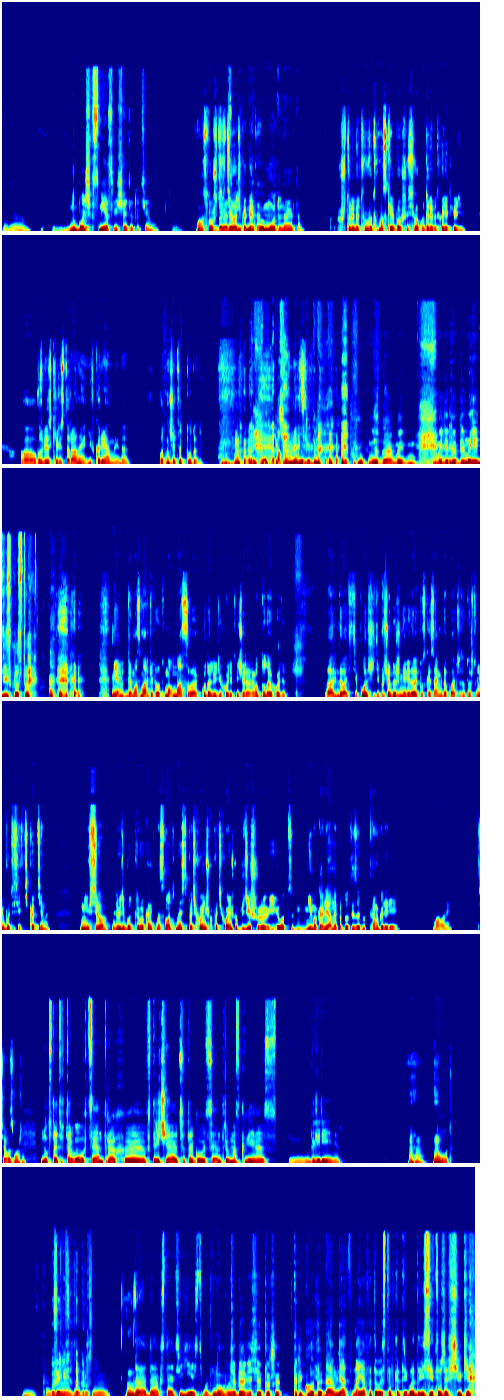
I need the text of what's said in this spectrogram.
ну, больше в СМИ освещать эту тему. Ну, слушайте, сделать какую-то... некую моду на это. Что любят вот в Москве больше всего? Куда любят ходить люди? А, в узбекские рестораны и в кальянные, да? Вот начать оттуда. Почему мы не любим? Не знаю, мы, мы не любим. Мы люди искусства. Не, для масс-маркета, вот массово, куда люди ходят вечерами? Вот туда ходят. А арендовать эти площади, причем даже не арендовать, пускай сами доплачут за то, что у них будут висеть эти картины. И все, люди будут привыкать, насмотренность, потихонечку, потихонечку, глядишь, и вот мимо кальяны придут и зайдут прямо в галерею. Мало ли. Все возможно. Ну, кстати, в торговых центрах э, встречаются торговые центры в Москве с галереями. Угу. Ну вот. Как Уже не все вот, так грустно. Э, да, да, да, кстати, есть вот ну, новые. У тебя висит уже три года. Да, у меня моя фотовыставка три года висит уже в щуке.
